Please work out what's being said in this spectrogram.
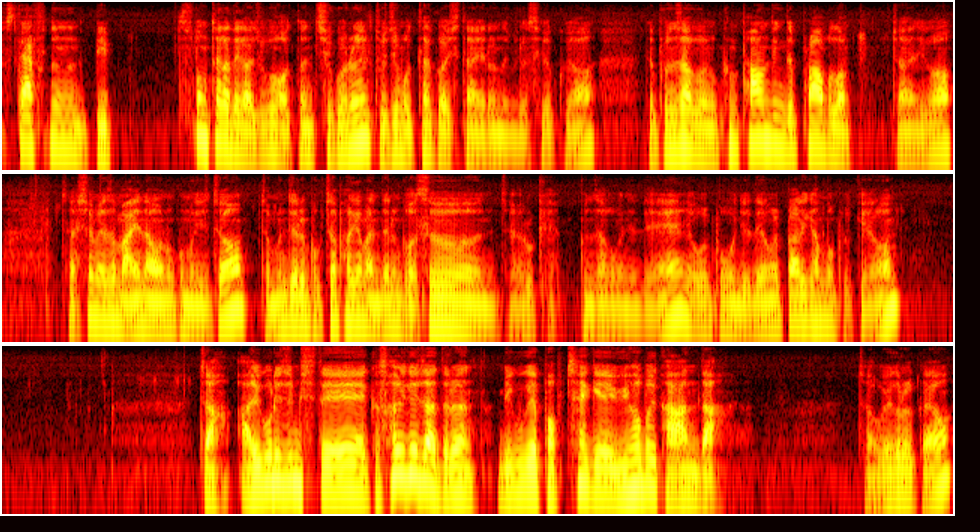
staff는 비 수동태가 돼 가지고 어떤 직원을 두지 못할 것이다 이런 의미로 쓰였고요. 자, 분사구문 compounding the problem. 자 이거 자 시험에서 많이 나오는 구문이죠. 자, 문제를 복잡하게 만드는 것은 자, 이렇게 분사구문인데 이걸 보고 이제 내용을 빠르게 한번 볼게요. 자 알고리즘 시대의 그 설계자들은 미국의 법 체계에 위협을 가한다. 자 왜 그럴까요?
